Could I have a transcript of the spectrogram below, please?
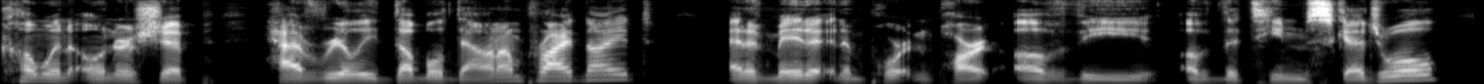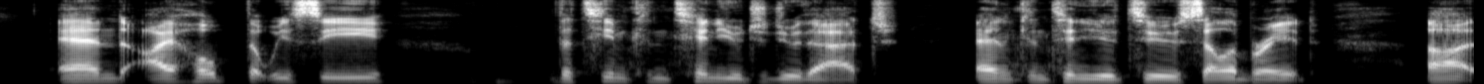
Cohen ownership, have really doubled down on Pride Night and have made it an important part of the of the team's schedule and I hope that we see the team continue to do that and continue to celebrate. Uh,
